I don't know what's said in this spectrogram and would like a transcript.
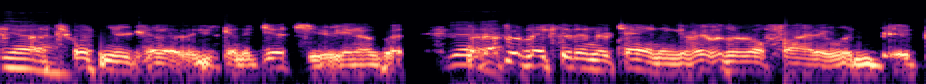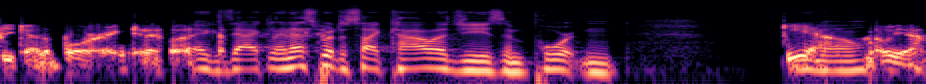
Yeah. that's when you're gonna he's gonna get you. You know, but, Yeah. but that's what makes it entertaining. If it was a real fight, it wouldn't. It'd be kind of boring. You know. Exactly. And that's where the psychology is important. you yeah. know? Oh yeah.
